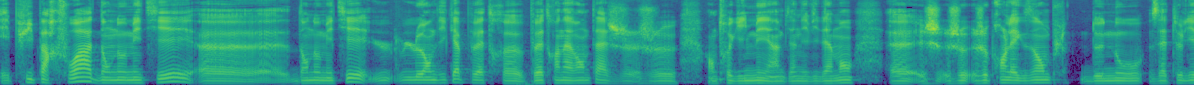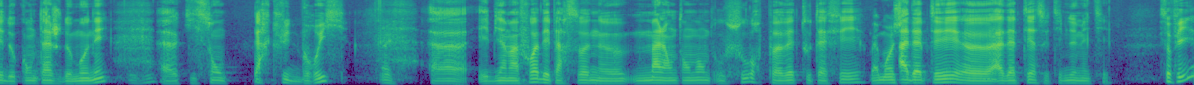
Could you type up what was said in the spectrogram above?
Et puis parfois, dans nos métiers, euh, dans nos métiers, le handicap peut être peut être un avantage. Je, entre guillemets, hein, bien évidemment, euh, je, prends l'exemple de nos ateliers de comptage de monnaie mhm. euh, qui sont perclus de bruit. et bien, ma foi, des personnes malentendantes ou sourdes peuvent être tout à fait bah, adaptées, adaptées à ce type de métier. Sophie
